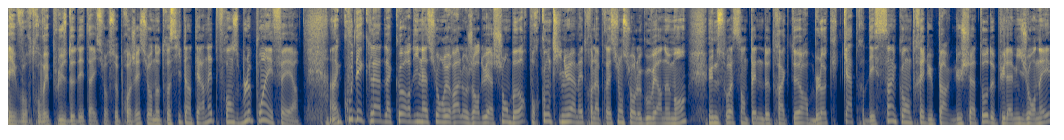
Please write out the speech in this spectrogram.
Et vous retrouvez plus de détails sur ce projet sur notre site internet francebleu.fr. Un coup d'éclat de la coordination rurale aujourd'hui à Chambord pour continuer à mettre la pression sur le gouvernement. Une soixantaine de tracteurs bloquent quatre des cinq entrées du parc du château depuis la mi-journée.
